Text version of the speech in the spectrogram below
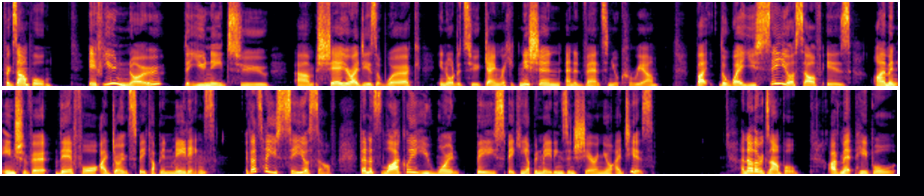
For example, if you know that you need to um, share your ideas at work in order to gain recognition and advance in your career, but the way you see yourself is, I'm an introvert, therefore I don't speak up in meetings. If that's how you see yourself, then it's likely you won't be speaking up in meetings and sharing your ideas. Another example, I've met people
